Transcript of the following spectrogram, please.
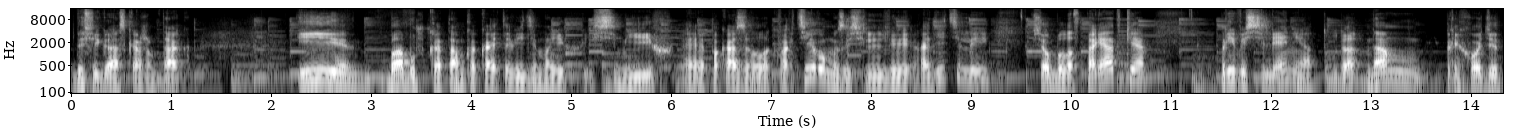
дофига, скажем так. И бабушка там какая-то, видимо, их из семьи их э, показывала квартиру. Мы заселили родителей. Все было в порядке. При выселении оттуда нам приходит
